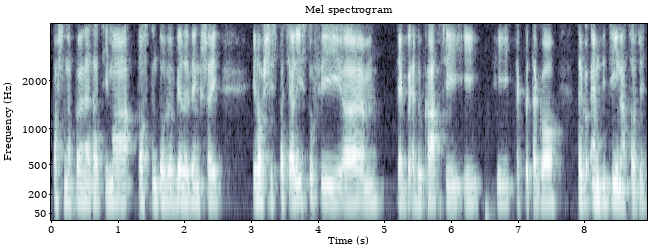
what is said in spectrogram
właśnie na pełen etat i ma dostęp do wiele większej ilości specjalistów i um, jakby edukacji i, i jakby tego, tego MDT na co dzień.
